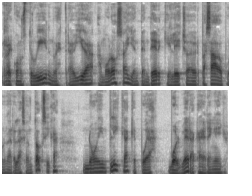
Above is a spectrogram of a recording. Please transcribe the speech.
reconstruir nuestra vida amorosa y entender que el hecho de haber pasado por una relación tóxica no implica que puedas volver a caer en ello.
